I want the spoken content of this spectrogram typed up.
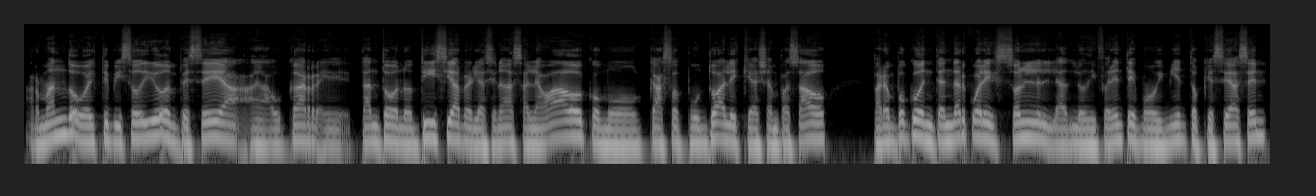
armando este episodio empecé a, buscar eh, tanto noticias relacionadas al lavado como casos puntuales que hayan pasado para un poco entender cuáles son los diferentes movimientos que se hacen.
